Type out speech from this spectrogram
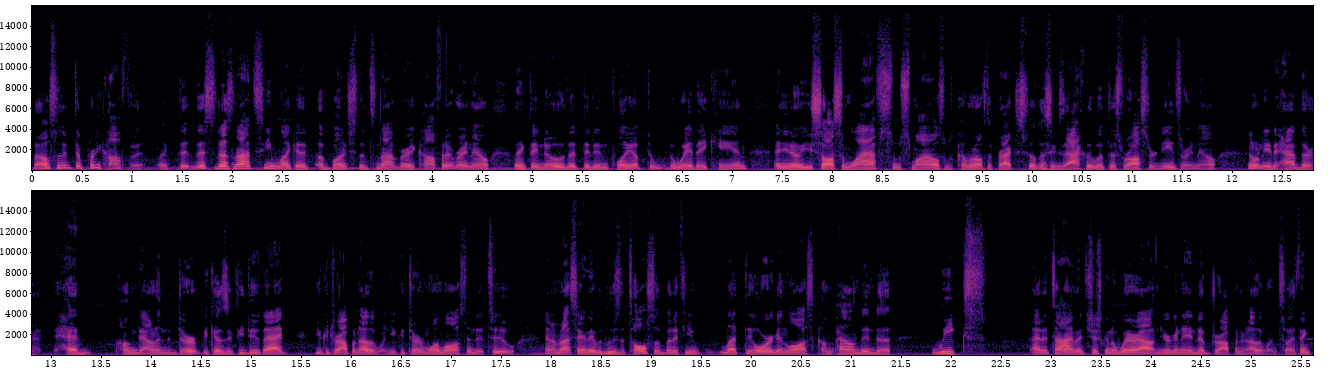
But I also think they're pretty confident. Like th- this does not seem like a, a bunch that's not very confident right now. I think they know that they didn't play up to the way they can. And you know, you saw some laughs, some smiles coming off the practice field. That's exactly what this roster needs right now. They don't need to have their head hung down in the dirt because if you do that, you could drop another one. You could turn one loss into two. And I'm not saying they would lose to Tulsa, but if you let the Oregon loss compound into weeks at a time, it's just going to wear out and you're going to end up dropping another one. So I think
